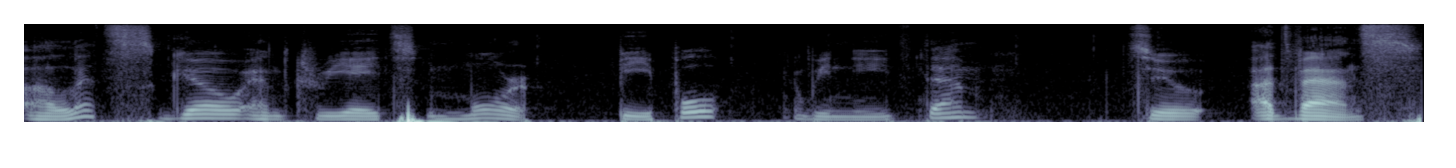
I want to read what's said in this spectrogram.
Uh, let's go and create more people. We need them to advance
